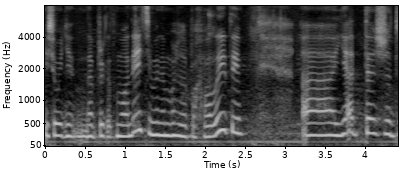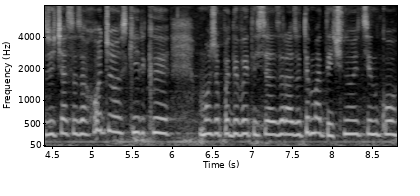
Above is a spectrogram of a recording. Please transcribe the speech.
я сьогодні, наприклад, молодець, і мене можна похвалити. Я теж дуже часто заходжу, оскільки можу подивитися зразу тематичну оцінку,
